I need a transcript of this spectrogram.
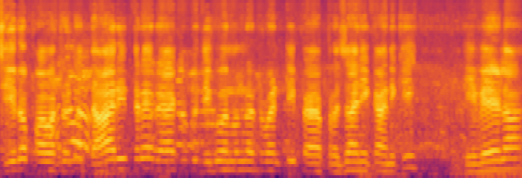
జీరో పవర్ అంటే దారిద్ర్య రేఖకు దిగువన ఉన్నటువంటి ప్ర- ప్రజానీకానికి ఈవేళ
